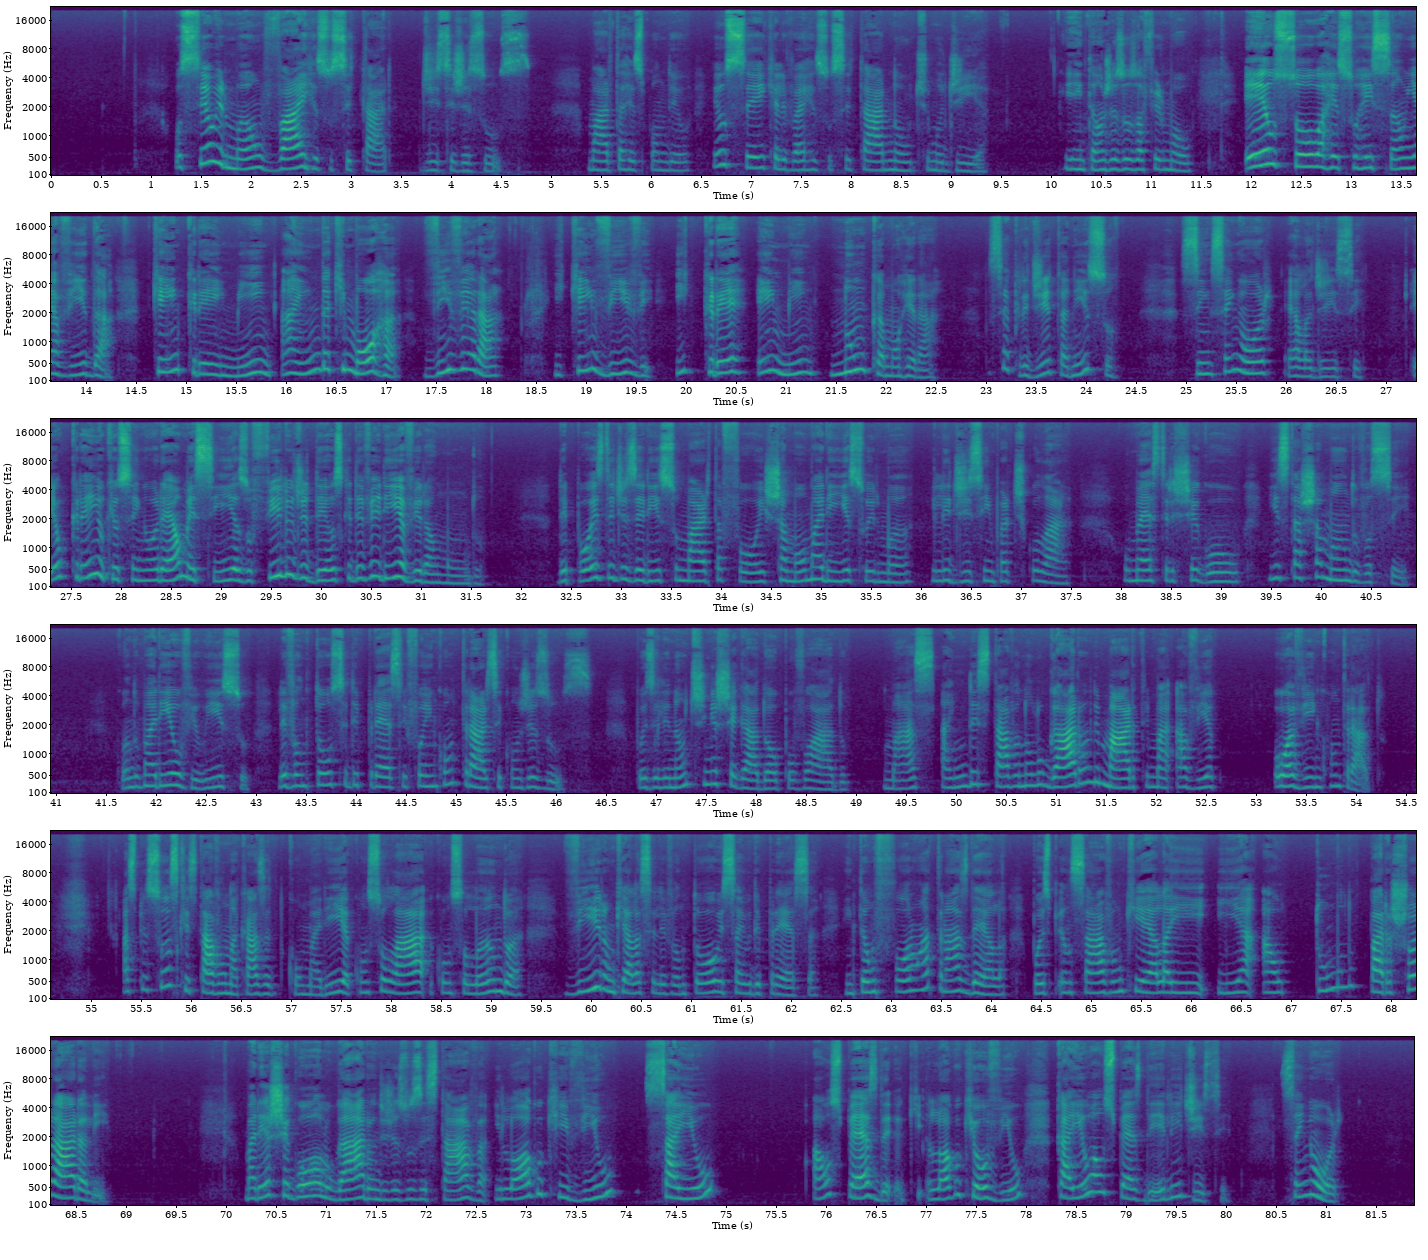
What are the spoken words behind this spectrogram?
O seu irmão vai ressuscitar, disse Jesus. Marta respondeu: Eu sei que ele vai ressuscitar no último dia. E então Jesus afirmou: Eu sou a ressurreição e a vida. Quem crê em mim, ainda que morra, viverá. E quem vive e crê em mim nunca morrerá. Você acredita nisso? Sim, Senhor, ela disse. Eu creio que o Senhor é o Messias, o Filho de Deus que deveria vir ao mundo. Depois de dizer isso, Marta foi, chamou Maria, sua irmã, e lhe disse em particular: O Mestre chegou e está chamando você. Quando Maria ouviu isso, levantou-se depressa e foi encontrar-se com Jesus, pois ele não tinha chegado ao povoado, mas ainda estava no lugar onde Marta havia, o havia encontrado. As pessoas que estavam na casa com Maria, consolando-a, viram que ela se levantou e saiu depressa. Então foram atrás dela, pois pensavam que ela ia ao túmulo para chorar ali. Maria chegou ao lugar onde Jesus estava e logo que viu, saiu aos pés de, logo que ouviu, caiu aos pés dele e disse: Senhor,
